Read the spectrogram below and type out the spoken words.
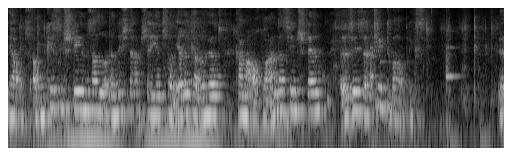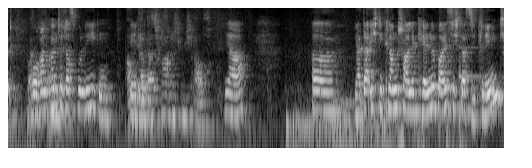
ja, ob es auf dem Kissen stehen soll oder nicht. Da habe ich ja jetzt von Erika gehört, kann man auch woanders hinstellen. Äh, sie ist, da klingt überhaupt nichts. Ja, weiß Woran könnte das wohl liegen? Oh, ja, das frage ich mich auch. Ja. Äh, ja, da ich die Klangschale kenne, weiß ich, dass sie klingt.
